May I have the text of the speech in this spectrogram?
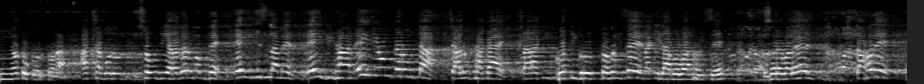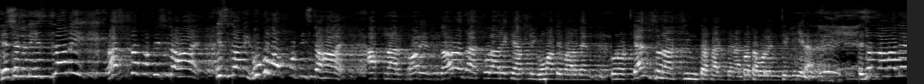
নিয়ত করতো না। আচ্ছা বলুন, সৌদি আরবের মধ্যে এই ইসলামের এই বিধান, এই নিয়ম কানুনটা চালু থাকায় তারা কি ক্ষতিগ্রস্ত হয়েছে নাকি লাভবান হয়েছে জোরে বলেন। তাহলে দেশে যদি ইসলামী রাষ্ট্র প্রতিষ্ঠা হয়, ইসলামী হুকুমত প্রতিষ্ঠা হয়, আপনার ঘরের দরজা খোলা রেখে আপনি ঘুমাতে পারবেন, কোনো টেনশন আর চিন্তা থাকবে না, কথা বলেন ঠিক কিনা? এজন্য আমাদের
